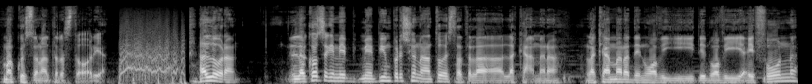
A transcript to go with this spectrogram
ma questa è un'altra storia. Allora, la cosa che mi, ha più impressionato è stata la, la camera, la camera dei nuovi, dei nuovi, iPhone,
